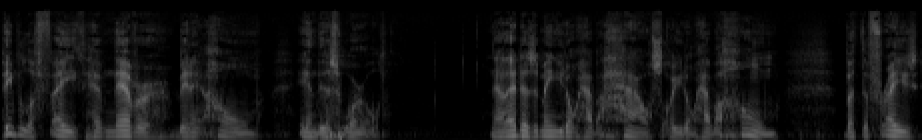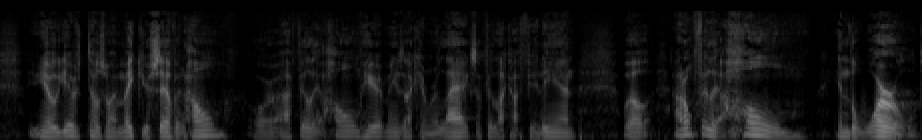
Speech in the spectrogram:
people of faith have never been at home in this world. Now, that doesn't mean you don't have a house or you don't have a home, but the phrase, you know, you ever tell someone, make yourself at home? Or I feel at home here, it means I can relax, I feel like I fit in. Well, I don't feel at home in the world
